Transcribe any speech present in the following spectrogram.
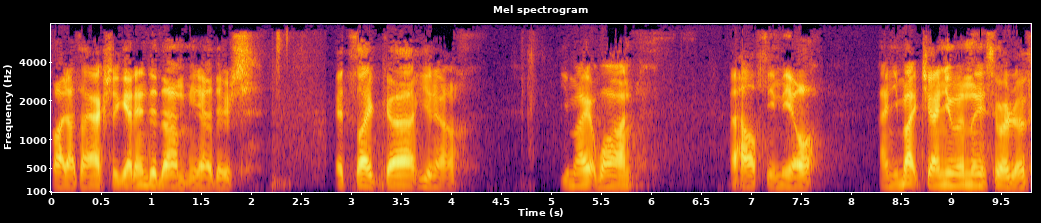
But as I actually get into them, you know, there's, it's like, uh, you know, you might want a healthy meal and you might genuinely sort of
